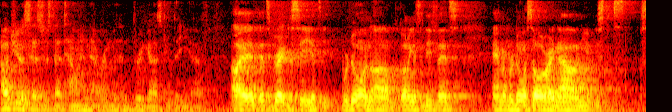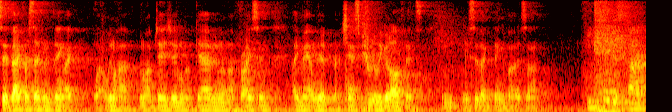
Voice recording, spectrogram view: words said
How would you assess just that talent in that room within three guys deep that you have? Uh, it, it's great to see. It's, we're doing um, going against the defense, and we're doing so right now. And you, you sit back for a second and think like, we don't have we don't have JJ, we don't have Gavin, we don't have Bryson. Like man, we had a chance to be really good offense. And you sit back and think about it. So. Can you take us kind of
